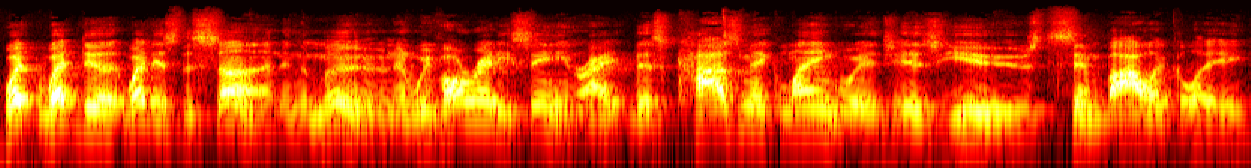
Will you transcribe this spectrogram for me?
What what do what is the sun and the moon? And we've already seen, right? This cosmic language is used symbolically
